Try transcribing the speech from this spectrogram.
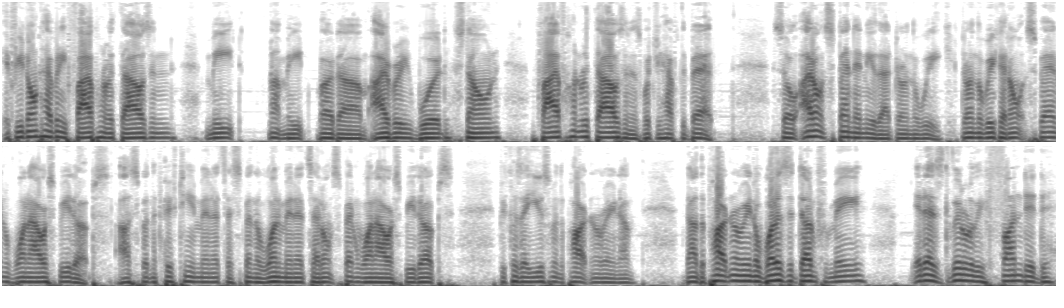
If you don't have any 500,000 meat, not meat, but um, ivory, wood, stone, 500,000 is what you have to bet. So I don't spend any of that during the week. During the week I don't spend one hour speed ups. I'll spend the 15 minutes, I spend the one minutes, I don't spend one hour speed ups because I use them in the partner arena. Now, the partner arena, what has it done for me? It has literally funded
